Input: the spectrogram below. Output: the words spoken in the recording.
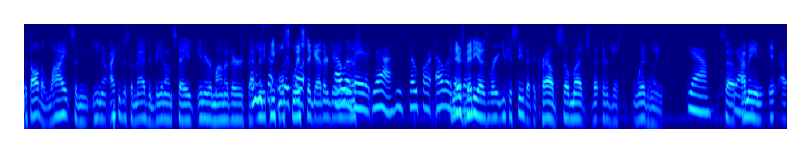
with all the lights and you know, I could just imagine being on stage, in ear monitors, that many so- people was so squished together doing this. elevated. Yeah. He's so far elevated. And there's videos where you can see that the crowd's so much that they're just wiggling. Yeah. So Yeah. I mean, it, I,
